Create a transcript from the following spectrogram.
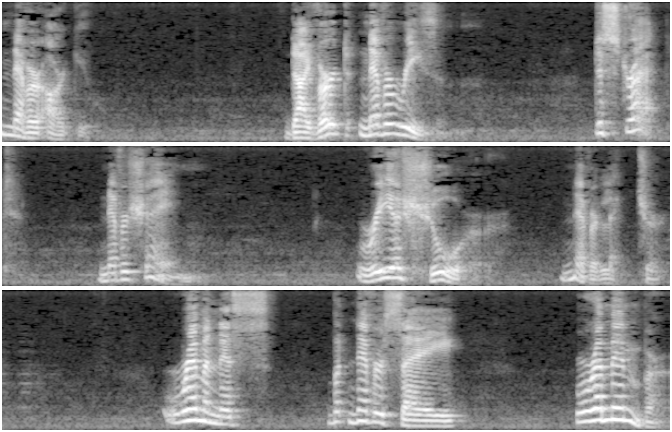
never argue. Divert, never reason Distract, never shame. Reassure, never lecture. Reminisce, but never say, remember.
